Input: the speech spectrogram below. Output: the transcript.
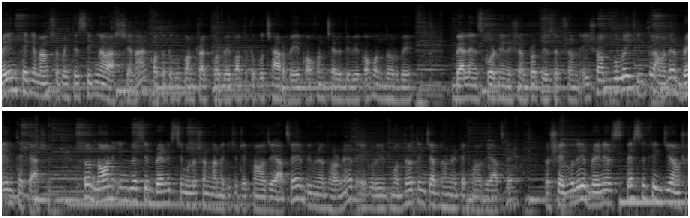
ব্রেন থেকে মাংসপেশিতে সিগন্যাল আসছে না, কতটুকু কন্ট্রাক্ট করবে, কতটুকু ছাড়বে, কখন ছেড়ে দেবে, কখন ধরবে ব্যালেন্স কোঅর্ডিনেশন প্রপিওসেপশন এই সবগুলোই কিন্তু আমাদের ব্রেন থেকে আসে। তো নন ইনভেসিভ ব্রেন স্টিমুলেশন নামে কিছু টেকনোলজি আছে, বিভিন্ন ধরনের, এগুলির মধ্যেও তিন চার ধরনের টেকনোলজি আছে। তো সেগুলি ব্রেনের স্পেসিফিক যে অংশ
